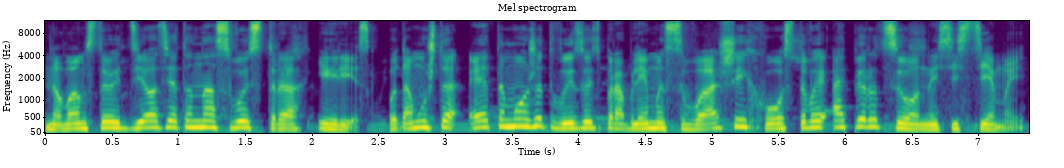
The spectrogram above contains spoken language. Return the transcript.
но вам стоит делать это на свой страх и риск, потому что это может вызвать проблемы с вашей хостовой операционной системой.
